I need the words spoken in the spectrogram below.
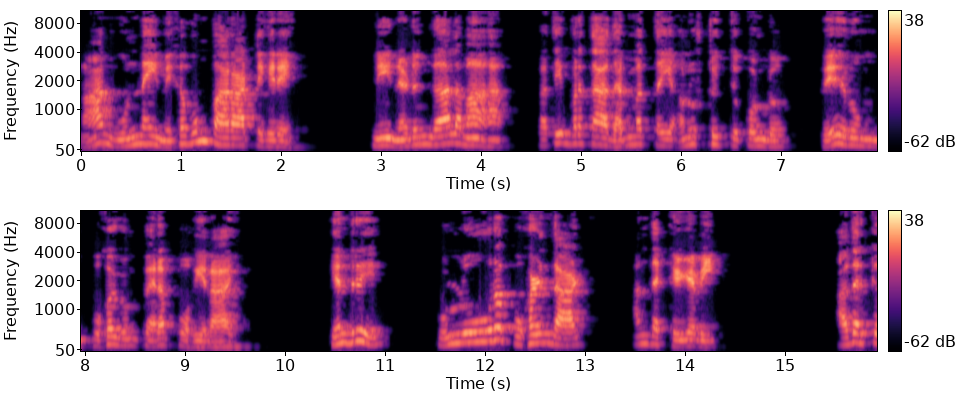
நான் உன்னை மிகவும் பாராட்டுகிறேன். நீ நெடுங்காலமாக பதிவிரதா தர்மத்தை அனுஷ்டித்துக் கொண்டு பேரும் புகழும் பெறப்போகிறாய் என்று உள்ளூர புகழ்ந்தாள் அந்த கிழவி. அதற்கு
